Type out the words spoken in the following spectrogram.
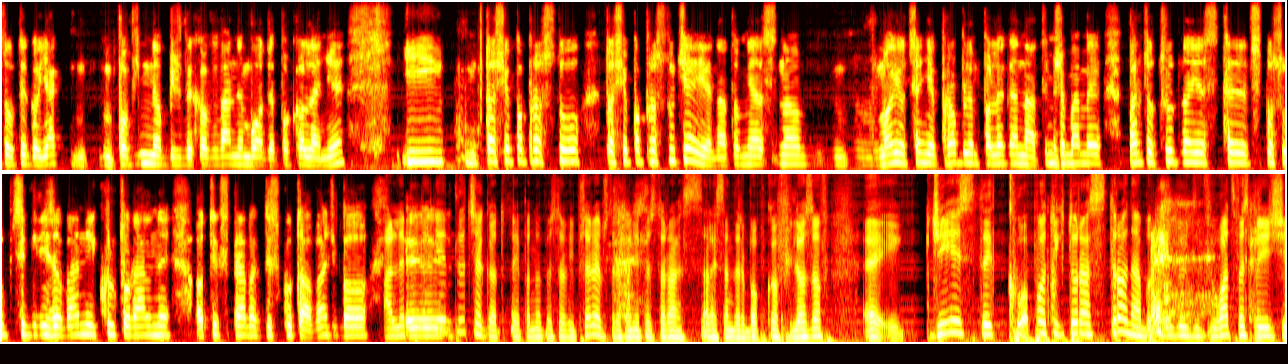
dotyczącą tego, jak powinno być wychowywane młode pokolenie i to się po prostu, to się po prostu dzieje. Natomiast no, w mojej ocenie problem polega na tym, że mamy, bardzo trudno jest w sposób cywilizowany i kulturalny o tych sprawach dyskutować, bo... Ale pytanie, y dlaczego tutaj panu profesorowi przerwę przy telefonie profesora Aleksander Bobko, filozof, e, gdzie jest kłopot i która strona, bo łatwo jest powiedzieć,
